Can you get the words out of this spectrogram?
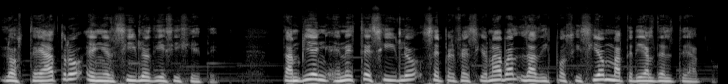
Los teatros en el siglo XVII. También en este siglo se perfeccionaba la disposición material del teatro.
